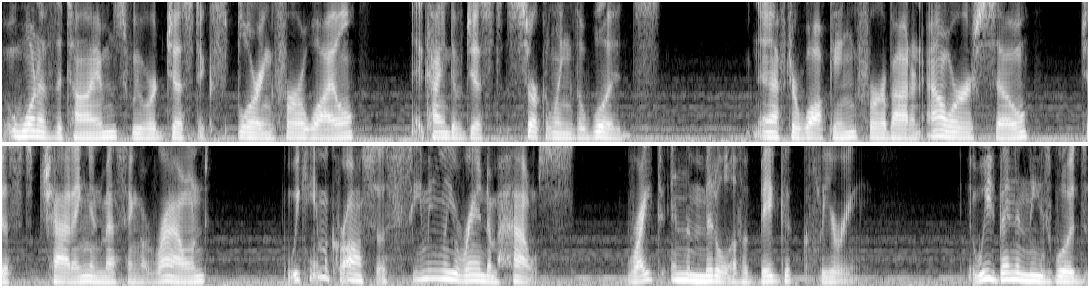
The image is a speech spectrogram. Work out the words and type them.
One of the times we were just exploring for a while, kind of just circling the woods. After walking for about an hour or so, just chatting and messing around, we came across a seemingly random house right in the middle of a big clearing. We'd been in these woods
